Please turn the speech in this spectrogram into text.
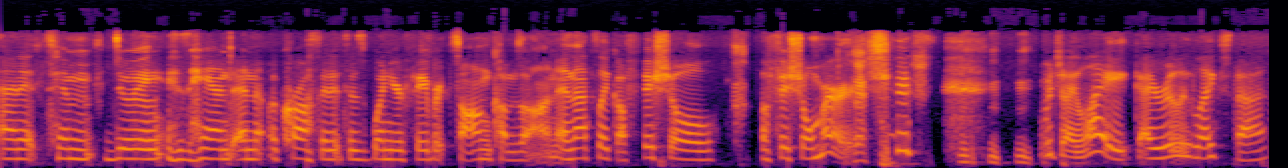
and it's him doing his hand and across it it says when your favorite song comes on and that's like official official merch which i like i really liked that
